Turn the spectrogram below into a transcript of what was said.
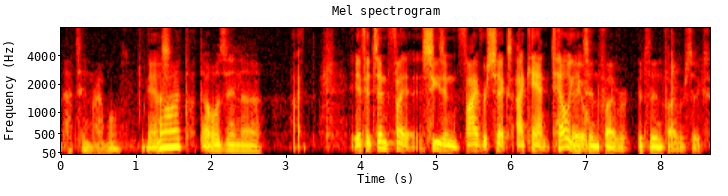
That's in Rebels. Yes. No, I thought that was in. Uh, If it's in fi- season five or six, I can't tell you. it's in five or it's in five or six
